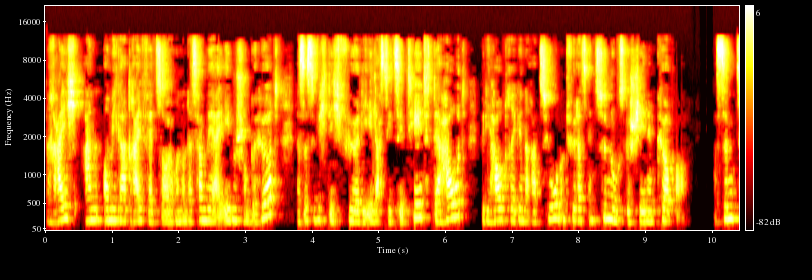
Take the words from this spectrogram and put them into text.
reich an Omega-3-Fettsäuren. Und das haben wir ja eben schon gehört. Das ist wichtig für die Elastizität der Haut, für die Hautregeneration und für das Entzündungsgeschehen im Körper. Das sind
